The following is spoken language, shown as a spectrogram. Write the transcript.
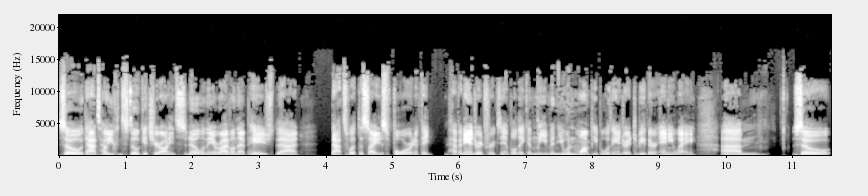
So that's how you can still get your audience to know when they arrive on that page that that's what the site is for. And if they have an Android, for example, they can leave, and you wouldn't want people with Android to be there anyway. Um, so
